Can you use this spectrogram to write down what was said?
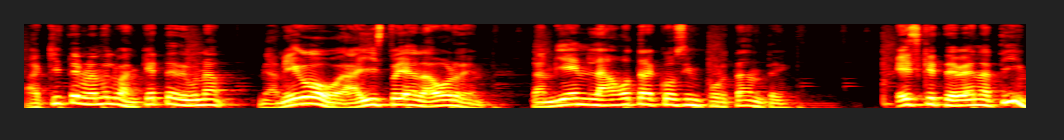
aquí terminando el banquete de una, mi amigo, ahí estoy a la orden. También la otra cosa importante es que te vean a ti.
